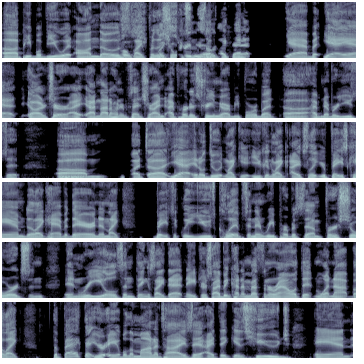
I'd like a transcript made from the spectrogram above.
uh, people view it on those, oh, like for the like shorts and stuff like that. Yeah, but yeah, yeah, uh, sure. I, I'm not 100 percent sure. I, have heard of Streamyard before, but uh, I've never used it. Mm. Um, but uh, yeah, it'll do it. Like you can like isolate your face cam to like have it there, and then like basically use clips and then repurpose them for shorts and and reels and things like that nature. So I've been kind of messing around with it and whatnot. But like the fact that you're able to monetize it, I think is huge. And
